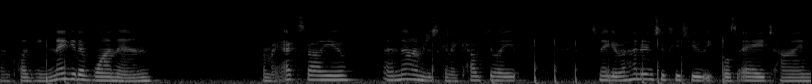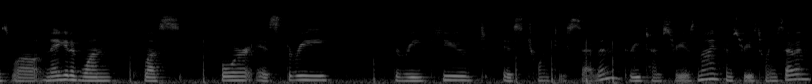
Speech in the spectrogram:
I'm plugging negative 1 in for my x value, and now I'm just going to calculate. So negative 162 equals a times, well, negative 1 plus 4 is 3. 3 cubed is 27. 3 times 3 is 9 times 3 is 27.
